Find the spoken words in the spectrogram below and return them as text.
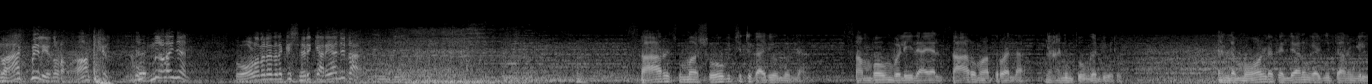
ബ്ലാക്ക്മെയിൽ ചെയ്തോടാ rascal. ഒന്നുകളെ ഞാൻ. സോളമനെ നിനക്ക് ശരിക്കും അറിയാഞ്ഞിട്ടാ. സാറ് ചുമ്മാ ശോഭിച്ചിട്ട് കാര്യമൊന്നുമില്ല. സംഭവം വെളിയിലായാൽ സാറ് മാത്രമല്ല ഞാനും തൂങ്ങേണ്ടി വരും. എന്റെ മോളുടെ കല്യാണം കഴിഞ്ഞിട്ടാണെങ്കിൽ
